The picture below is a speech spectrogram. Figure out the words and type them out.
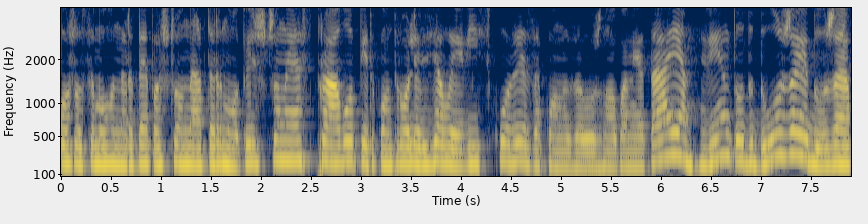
також у самого нардепа, що на Тернопільщини справу під контроль взяли військові. Закону залужного пам'ятає. Він тут дуже і дуже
